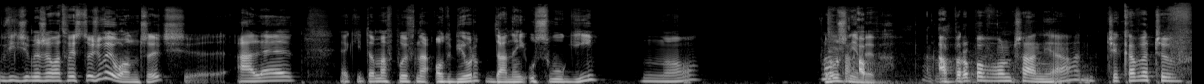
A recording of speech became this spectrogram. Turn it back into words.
widzimy, że łatwo jest coś wyłączyć, ale jaki to ma wpływ na odbiór danej usługi? No, no różnie tak. bywa. A propos włączania, ciekawe czy, w,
